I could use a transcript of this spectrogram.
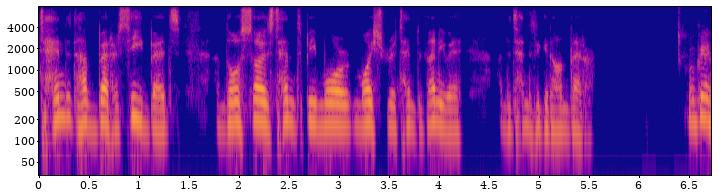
tended to have better seed beds and those soils tend to be more moisture retentive anyway and they tended to get on better. Okay.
